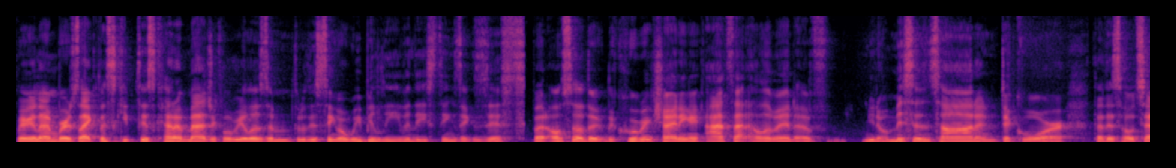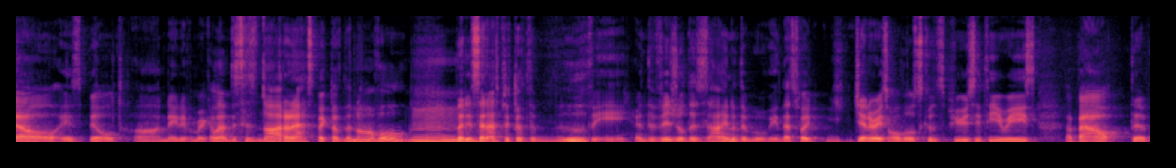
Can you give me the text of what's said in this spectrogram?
Mary Lambert's like, let's keep this kind of magical realism through this thing, where we believe in these things exist, but also the the Kubrick Shining adds that element of you know mise en scène and decor that this hotel is built on Native American land. This is not an aspect of the hmm. novel, hmm. but it's an aspect of the movie and the visual design of the movie. That's what generates all those conspiracy theories about the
